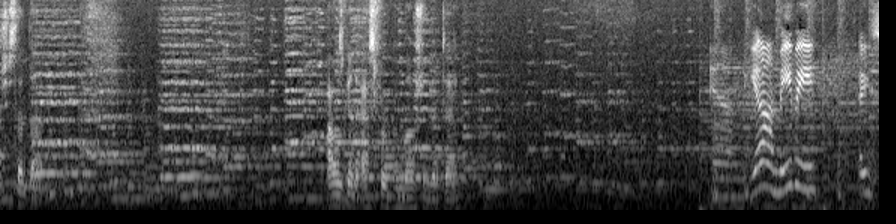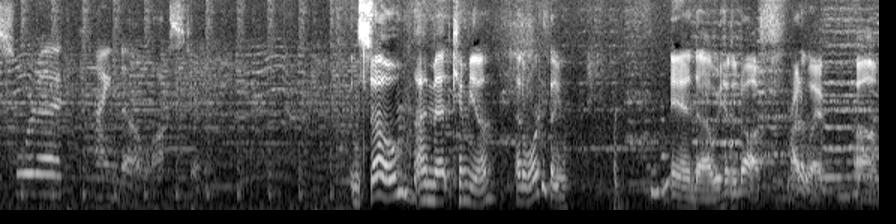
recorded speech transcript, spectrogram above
she said that I was gonna ask for a promotion that day. And yeah, maybe I sorta kinda lost it. And so I met Kimya at a work thing, and uh, we hit it off right away. Um,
